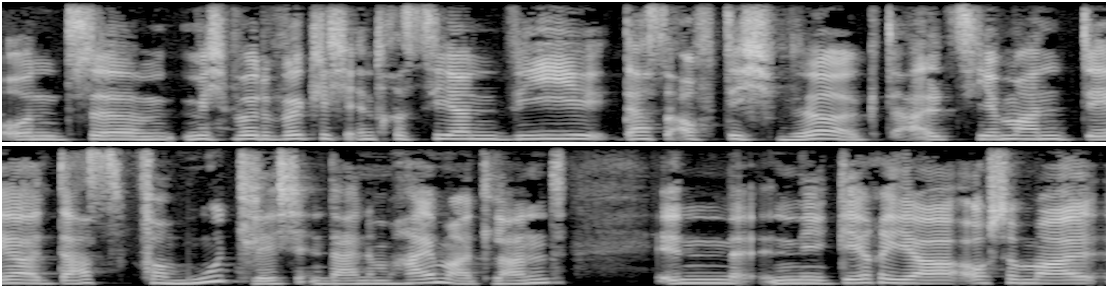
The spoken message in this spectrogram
Und ähm, mich würde wirklich interessieren, wie das auf dich wirkt, als jemand, der das vermutlich in deinem Heimatland in Nigeria auch schon mal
